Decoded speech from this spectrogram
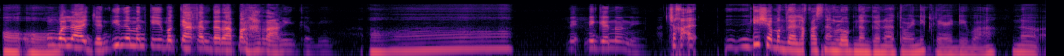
Oo. kung wala dyan, di naman kayo magkakandara pang harangin kami. Ah. May, may ganun eh. Tsaka, hindi siya maglalakas ng loob ng gano'n, attorney Claire, di ba? Na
